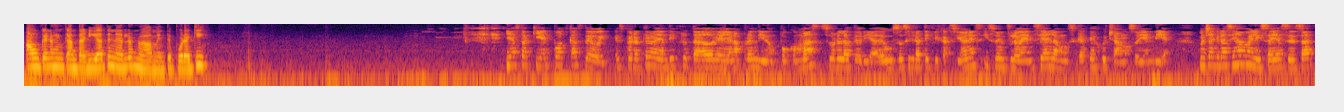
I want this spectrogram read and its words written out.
aunque nos encantaría tenerlos nuevamente por aquí. Y hasta aquí el podcast de hoy. Espero que lo hayan disfrutado y hayan aprendido un poco más sobre la teoría de usos y gratificaciones y su influencia en la música que escuchamos hoy en día. Muchas gracias a Melissa y a César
